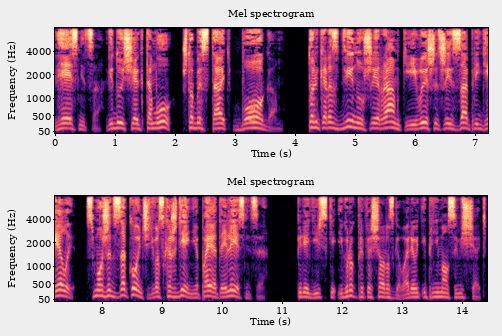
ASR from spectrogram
Лестница, ведущая к тому, чтобы стать Богом. Только раздвинувший рамки и вышедший за пределы сможет закончить восхождение по этой лестнице. Периодически игрок прекращал разговаривать и принимался вещать.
